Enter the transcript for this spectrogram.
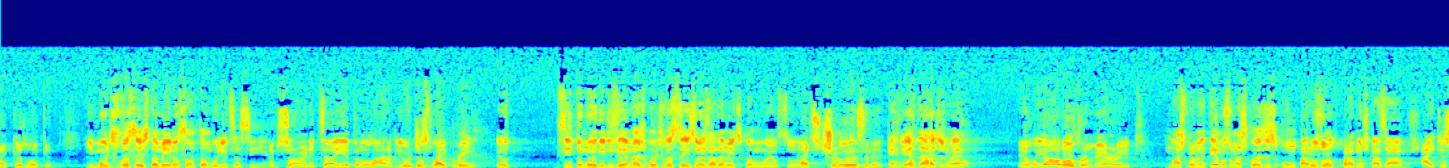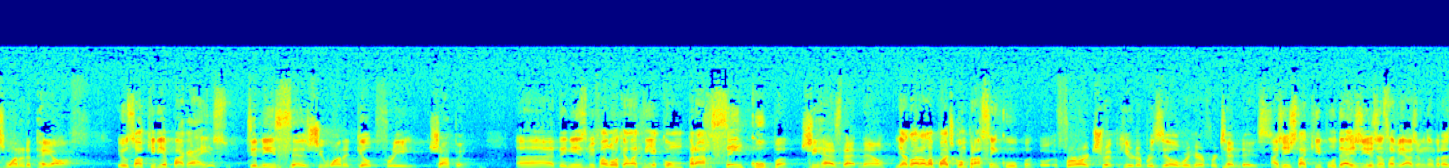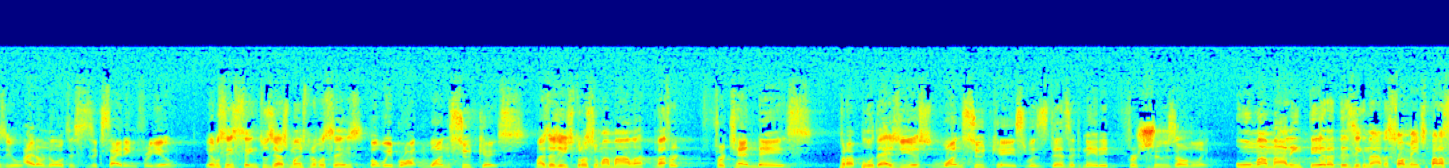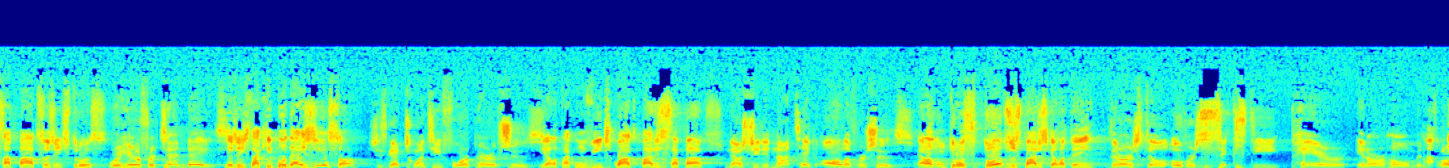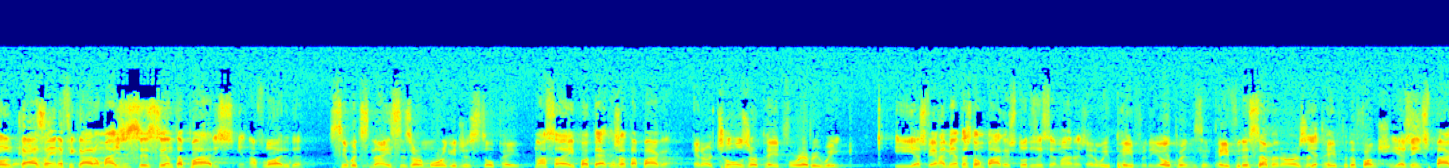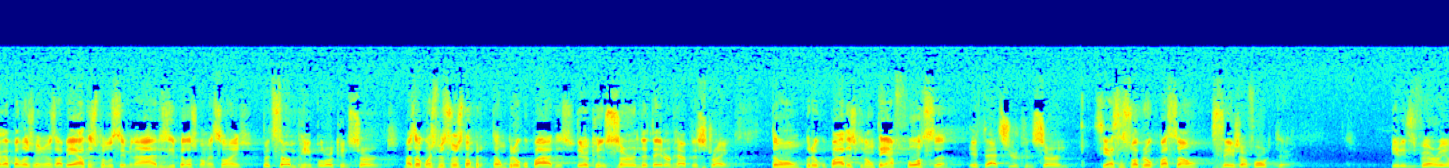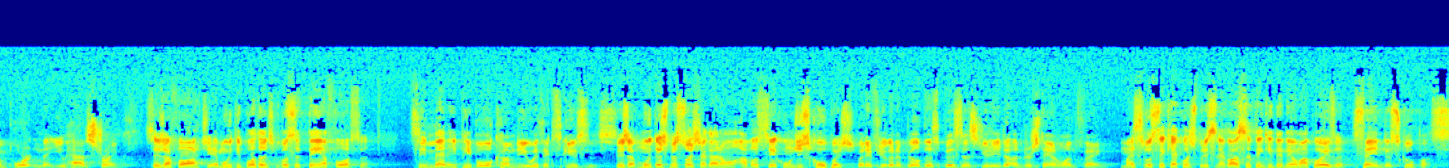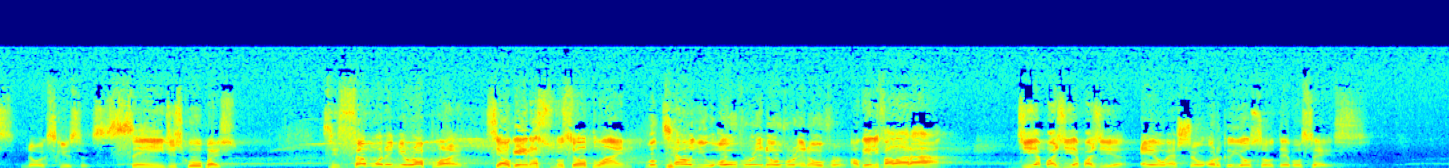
E muitos de vocês também não são tão bonitos assim. I'm sorry to tell you, but a lot of you are just like me. Eu sinto muito dizer, mas muitos de vocês são exatamente como eu sou. That's true, isn't it? É verdade, não é? And we all overmarried. Nós prometemos umas coisas um para os outros para nos casarmos. I just wanted to pay off. Eu só queria pagar isso. Denise says she wanted guilt-free shopping. A Denise me falou que ela queria comprar sem culpa. She has that now. E agora ela pode comprar sem culpa. For our trip here to Brazil, we're here for 10 days. A gente está aqui por 10 dias nessa viagem no Brasil. I don't know if this is exciting for you, Eu não sei se isso é entusiasmante para vocês, but we brought one suitcase. mas a gente trouxe uma mala For, for 10 days, pra, por 10 dias. one suitcase was designated for shoes only. Uma mala inteira designada somente para sapatos a gente trouxe. We're here for 10 days. E a gente está aqui por 10 dias só. She's got 24 pair of shoes. E ela está com 24 pares de sapatos. Now, she did not take all of her shoes. Ela não trouxe todos os pares que ela tem. There are still over 60 pair in our home in Em casa ainda ficaram mais de 60 pares na Flórida. See, what's nice is our mortgage is still paid, Nossa hipoteca já está paga. and our tools are paid for every week, E as ferramentas estão pagas todas as semanas. and we pay for the opens, and pay for the seminars, and pay for the functions. E a gente paga pelas reuniões abertas, pelos seminários e pelas convenções. But some people are concerned. Mas algumas pessoas estão, estão preocupadas. They're concerned that they don't have the strength. Estão preocupadas que não tem a força. If that's your concern, Se essa é a sua preocupação, seja forte. It is very important that you have strength. seja forte. É muito importante que você tenha força. See, many people will come to you with excuses. Veja, muitas pessoas chegarão a você com desculpas. But if you're going to build this business, you need to understand one thing. Mas se você quer construir esse negócio, você tem que entender uma coisa. Sem desculpas, no excuses. Sem desculpas. See, someone in your upline Se alguém no seu upline, will tell you over and over and over, alguém lhe falará, dia após dia após dia, Eu estou orgulhoso de vocês.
